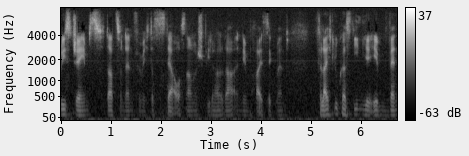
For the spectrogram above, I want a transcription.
Reese James da zu nennen für mich, das ist der Ausnahmespieler da in dem Preissegment. Vielleicht Lukas Digne eben, wenn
